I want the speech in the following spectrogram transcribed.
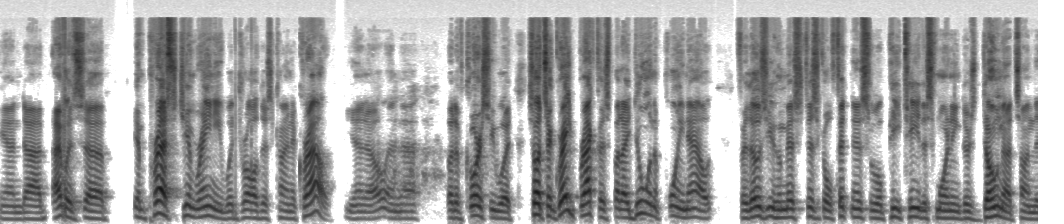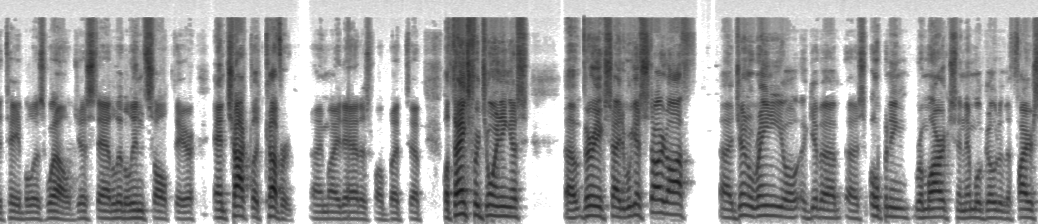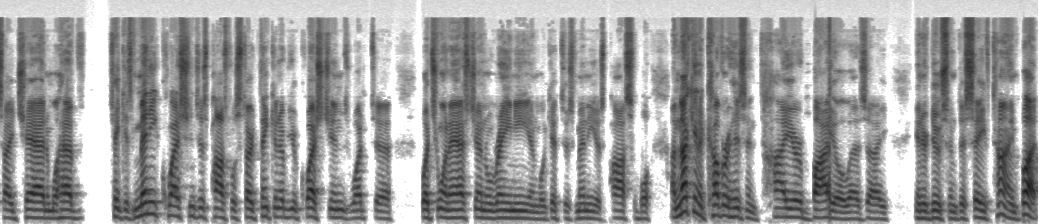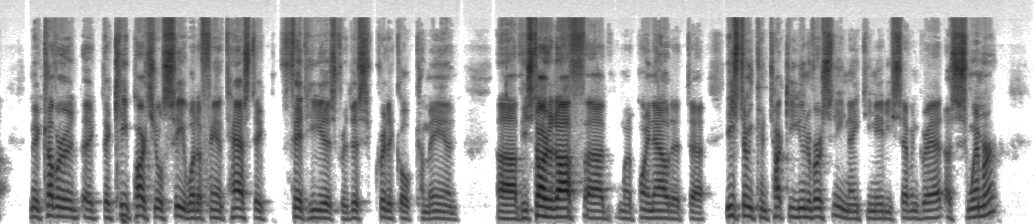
and uh, I was uh, impressed Jim Rainey would draw this kind of crowd, you know, and uh, but of course he would. So it's a great breakfast. But I do want to point out for those of you who missed physical fitness, a little PT this morning, there's donuts on the table as well. Just add a little insult there, and chocolate covered, I might add as well. But uh, well, thanks for joining us. very excited. We're going to start off uh, General Rainey will uh, give a, a, opening remarks, and then we'll go to the fireside chat, and we'll have take as many questions as possible. Start thinking of your questions, what uh, what you want to ask General Rainey, and we'll get to as many as possible. I'm not going to cover his entire bio as I introduce him to save time, but I'm going to cover the, the key parts. You'll see what a fantastic fit he is for this critical command. Uh, he started off, uh, I want to point out, at uh, Eastern Kentucky University, 1987 grad, a swimmer,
